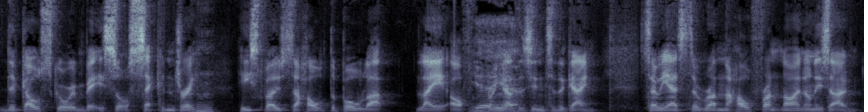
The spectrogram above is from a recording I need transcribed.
the goal scoring bit is sort of secondary. He's supposed to hold the ball up, lay it off, and. Yeah, bring yeah. others into the game. So he has to run the whole front line on his own.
